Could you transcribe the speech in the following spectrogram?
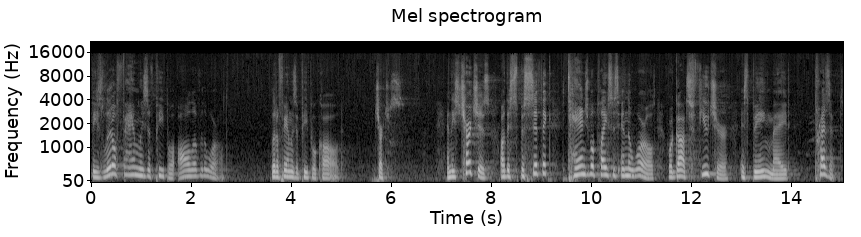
these little families of people all over the world, little families of people called churches. And these churches are the specific, tangible places in the world where God's future is being made present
